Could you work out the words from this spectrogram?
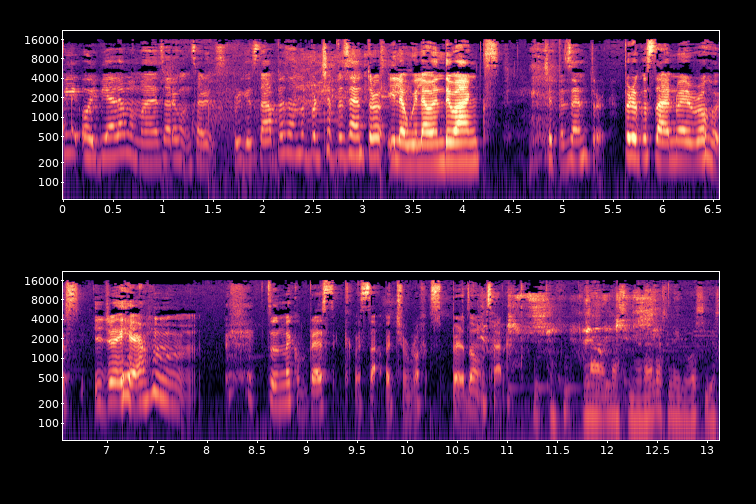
vi- hoy vi a la mamá de Sara González porque estaba pasando por Chepe Centro y la abuela vende Banks. Chepe Centro, pero costaba nueve rojos. Y yo dije, hmm. Entonces me compré este que cuesta ocho rojos. Perdón, Sara. La, la señora de los negocios.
